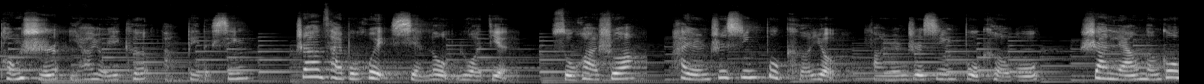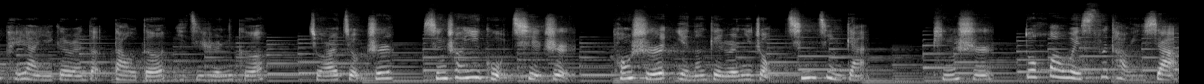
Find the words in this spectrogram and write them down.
同时也要有一颗防备的心，这样才不会显露弱点。俗话说：“害人之心不可有，防人之心不可无。”善良能够培养一个人的道德以及人格，久而久之形成一股气质，同时也能给人一种亲近感。平时多换位思考一下，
